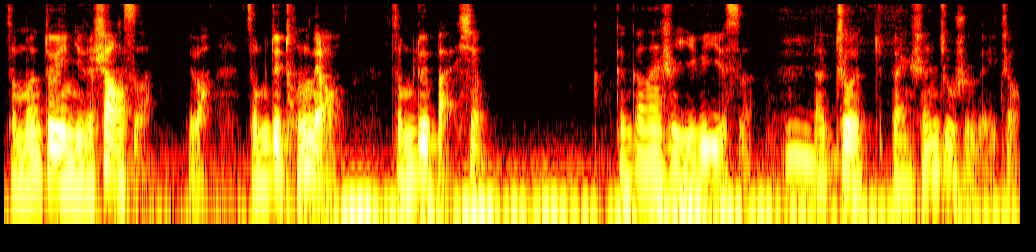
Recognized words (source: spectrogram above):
怎么对你的上司，对吧？怎么对同僚，怎么对百姓，跟刚才是一个意思。那嗯这本身就是为政，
